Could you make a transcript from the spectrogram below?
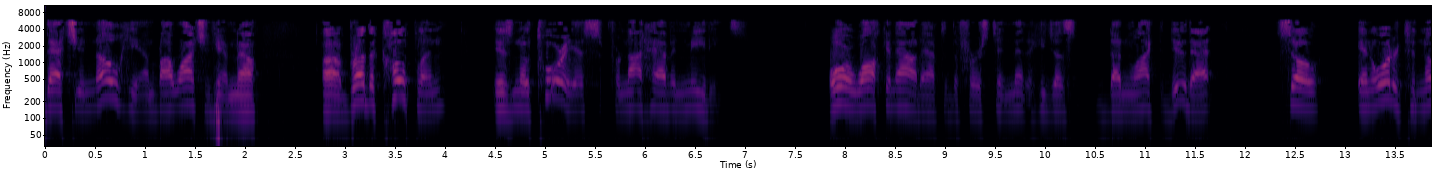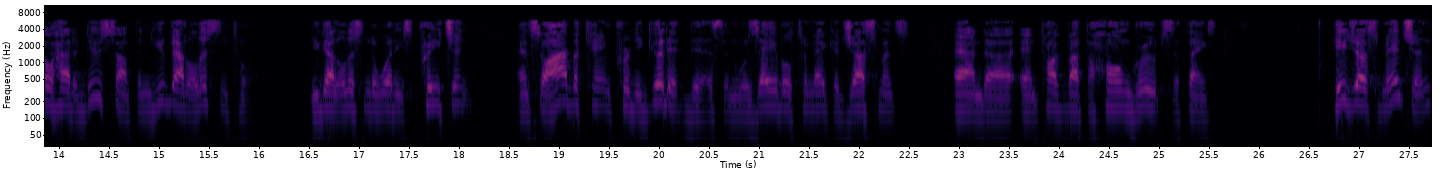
that you know him by watching him. Now, uh, Brother Copeland is notorious for not having meetings or walking out after the first 10 minutes. He just doesn't like to do that. So, in order to know how to do something, you've got to listen to him. You've got to listen to what he's preaching. And so I became pretty good at this and was able to make adjustments and, uh, and talk about the home groups, the things. He just mentioned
